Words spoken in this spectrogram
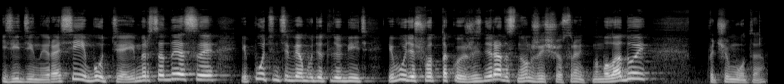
из Единой России, будь у тебя и Мерседесы, и Путин тебя будет любить, и будешь вот такой жизнерадостный, он же еще сравнительно молодой почему-то.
